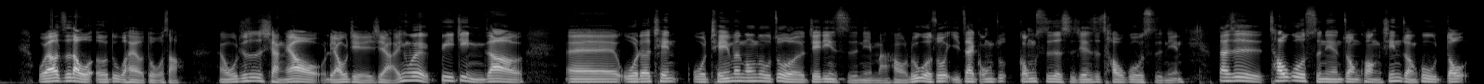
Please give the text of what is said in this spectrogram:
我要知道我额度还有多少。啊，我就是想要了解一下，因为毕竟你知道，呃，我的前我前一份工作做了接近十年嘛，哈，如果说已在工作公司的时间是超过十年，但是超过十年状况，新转户都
